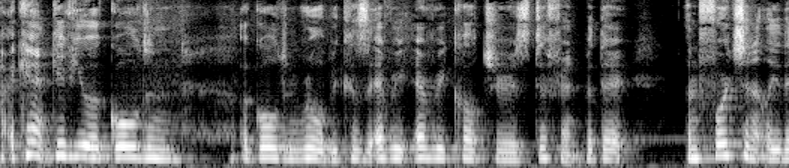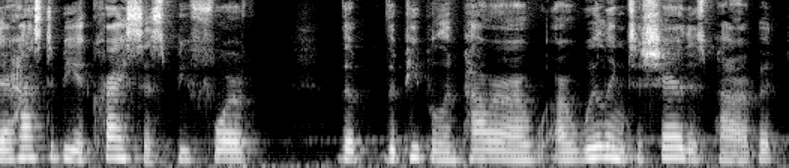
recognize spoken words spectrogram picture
I can't give you a golden a golden rule because every every culture is different. But there, unfortunately, there has to be a crisis before the, the people in power are, are willing to share this power, but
